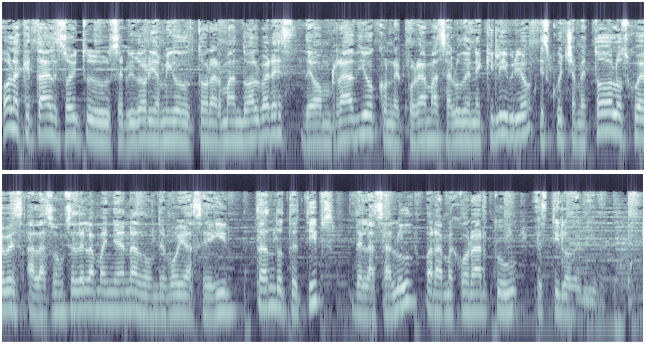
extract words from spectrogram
Hola, ¿qué tal? Soy tu servidor y amigo doctor Armando Álvarez de Home Radio con el programa Salud en Equilibrio. Escúchame todos los jueves a las 11 de la mañana donde voy a seguir dándote tips de la salud para mejorar tu estilo de vida.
